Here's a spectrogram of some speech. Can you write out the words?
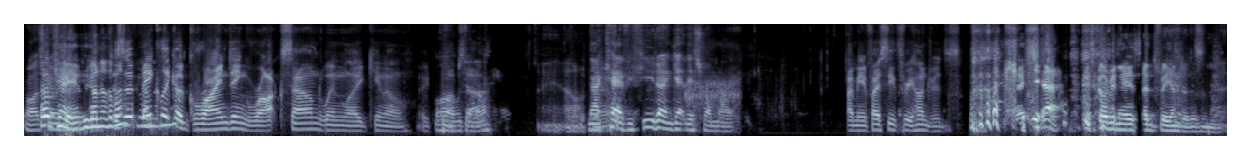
Right, Okay, have we got another Does one? it make like a grinding rock sound when like, you know, it Well, pops we don't out? Know. Oh, Now, dear. Kev, if you don't get this one, mate, I mean, if I see 300s. yeah, it's got to be an ASM 300, isn't it?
